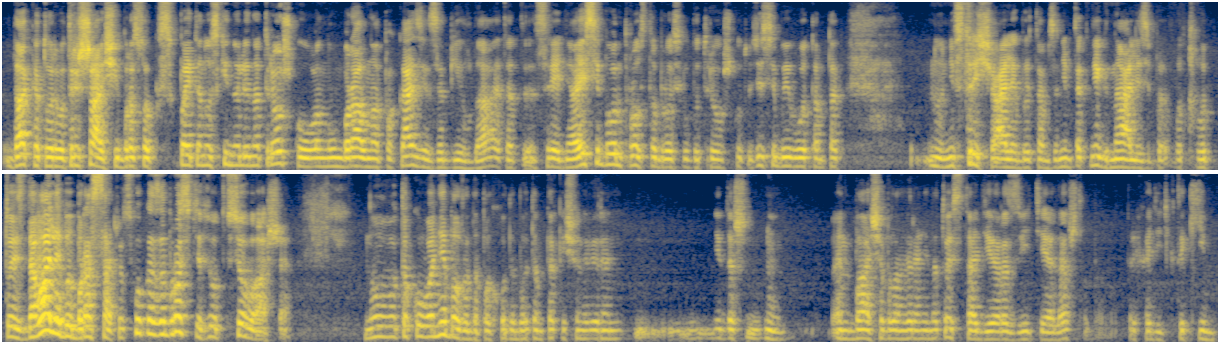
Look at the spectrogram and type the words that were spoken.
да, который вот решающий бросок. С Пейтону скинули на трешку, он убрал на показе, забил, да, этот э, средний. А если бы он просто бросил бы трешку, то есть если бы его там так ну, не встречали бы, там, за ним так не гнались бы. Вот, вот, то есть давали бы бросать. Вот сколько забросите, вот все ваше. Но такого не было тогда подхода, об этом так еще, наверное, не дошли, ну, НБА еще была, наверное, не на той стадии развития, да, чтобы приходить к таким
